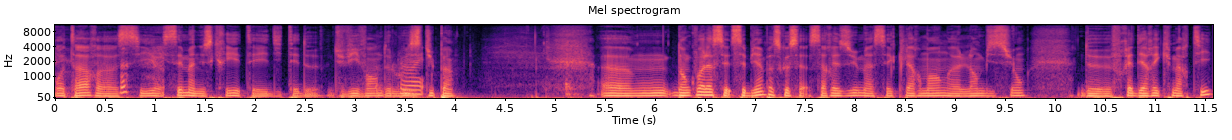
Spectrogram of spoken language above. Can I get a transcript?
retard euh, si ces manuscrits étaient édités de, du vivant de Louise Dupin. Euh, donc voilà, c'est bien parce que ça, résume assez clairement euh, l'ambition de Frédéric Marty.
